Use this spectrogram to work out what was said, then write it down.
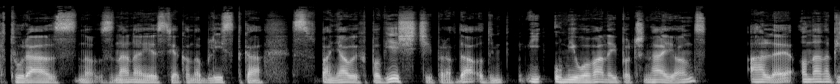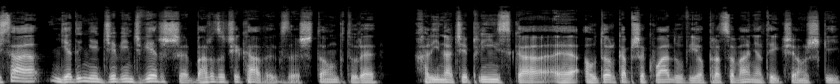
która no, znana jest jako noblistka wspaniałych powieści, prawda, od umiłowanej poczynając, ale ona napisała jedynie dziewięć wierszy, bardzo ciekawych zresztą, które Halina Cieplińska, e, autorka przekładów i opracowania tej książki,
